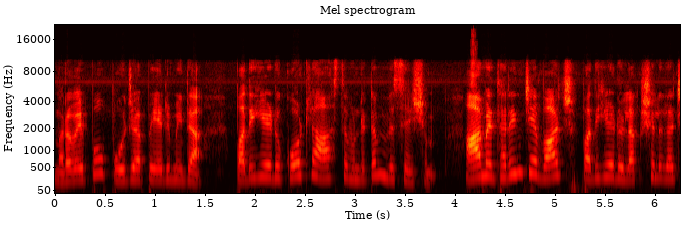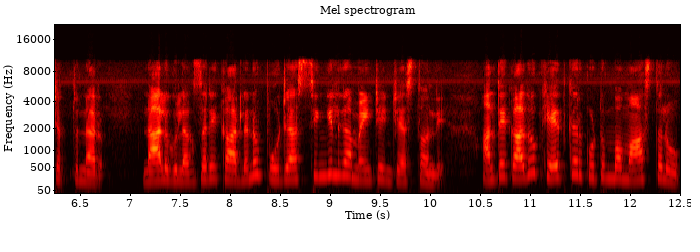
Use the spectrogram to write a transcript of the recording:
మరోవైపు పూజా పేరు మీద పదిహేడు కోట్ల ఆస్తి ఉండటం విశేషం. ఆమె ధరించే వాచ్ పదిహేడు లక్షలుగా చెప్తున్నారు. నాలుగు లగ్జరీ కార్లను పూజా సింగిల్గా మెయింటైన్ చేస్తోంది. అంతేకాదు ఖేద్కర్ కుటుంబం ఆస్తులు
